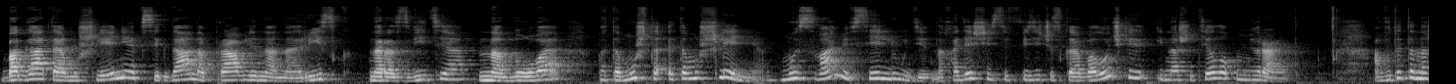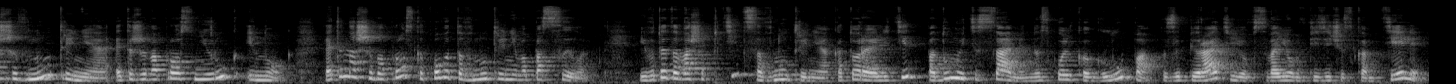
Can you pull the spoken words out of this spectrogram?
Богатое мышление всегда направлено на риск, на развитие, на новое, Потому что это мышление. Мы с вами все люди, находящиеся в физической оболочке, и наше тело умирает. А вот это наше внутреннее, это же вопрос не рук и ног, это наш вопрос какого-то внутреннего посыла. И вот эта ваша птица внутренняя, которая летит, подумайте сами, насколько глупо запирать ее в своем физическом теле,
